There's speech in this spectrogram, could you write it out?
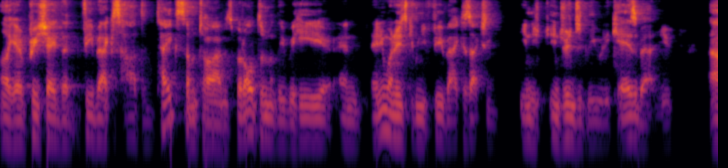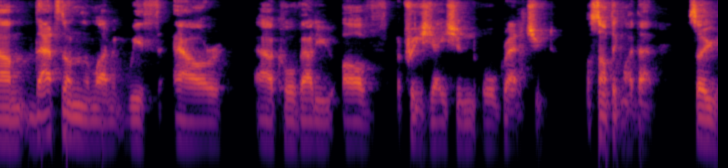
like I appreciate that feedback is hard to take sometimes, but ultimately we're here, and anyone who's giving you feedback is actually in, intrinsically really cares about you. Um, that's not in alignment with our our core value of appreciation or gratitude or something like that. So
